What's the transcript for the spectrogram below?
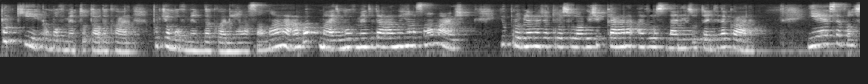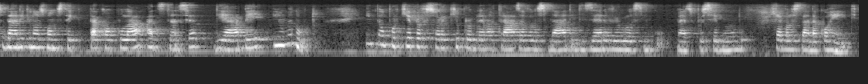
Por que é o movimento total da clara? Porque é o movimento da clara em relação à água, mais o movimento da água em relação à margem. E o problema já trouxe logo de cara a velocidade resultante da clara. E é essa velocidade que nós vamos ter que calcular a distância de A a B em um minuto. Então, por que, professora, aqui o problema traz a velocidade de 0,5 metros por segundo, que é a velocidade da corrente?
